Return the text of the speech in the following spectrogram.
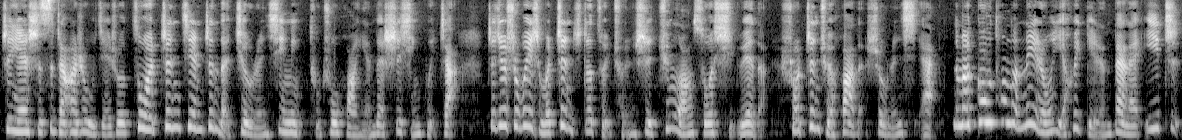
箴言十四章二十五节说：“做真见证的救人性命，吐出谎言的施行诡诈。”这就是为什么正直的嘴唇是君王所喜悦的，说正确话的受人喜爱。那么沟通的内容也会给人带来医治。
